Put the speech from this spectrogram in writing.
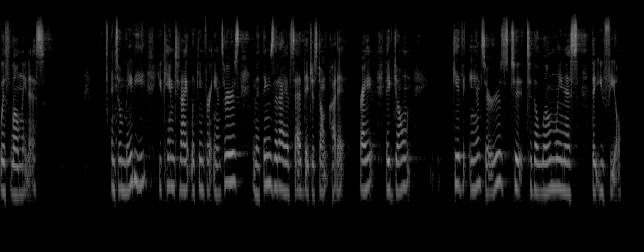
with loneliness. And so maybe you came tonight looking for answers, and the things that I have said, they just don't cut it, right? They don't give answers to, to the loneliness that you feel.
